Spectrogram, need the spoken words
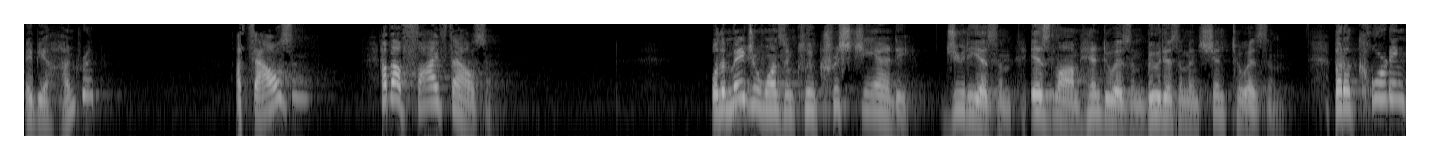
Maybe a 100? A thousand? How about 5,000? Well, the major ones include Christianity, Judaism, Islam, Hinduism, Buddhism, and Shintoism. But according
